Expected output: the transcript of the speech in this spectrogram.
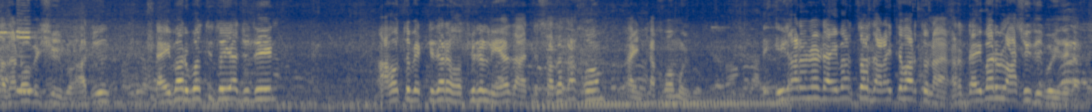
সাজাটাও বেশি হইব। আর যদি ড্রাইভার উপস্থিত হইয়া যদি আহত ব্যক্তিদের হসপিটাল নিয়ে যায় তো সাজাটা কম ফাইনটা কম হইব। এই কারণে ড্রাইভার তো দাঁড়াইতে পারতো না কারণ ড্রাইভারও লাশ হয়ে দিব এই জায়গাতে।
